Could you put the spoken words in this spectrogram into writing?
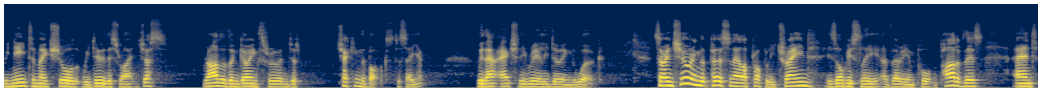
we need to make sure that we do this right just rather than going through and just checking the box to say, yep, without actually really doing the work. So ensuring that personnel are properly trained is obviously a very important part of this and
